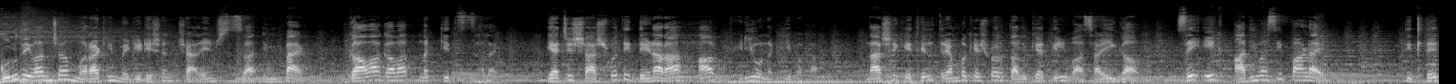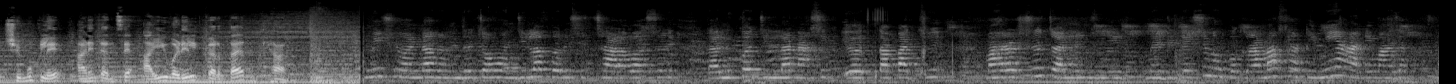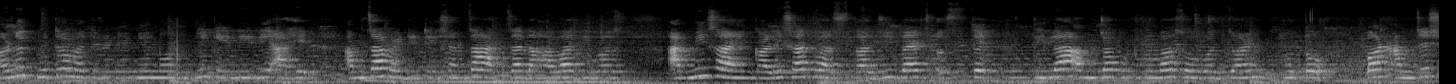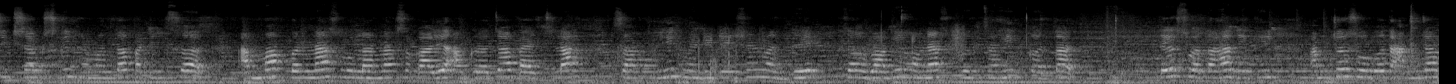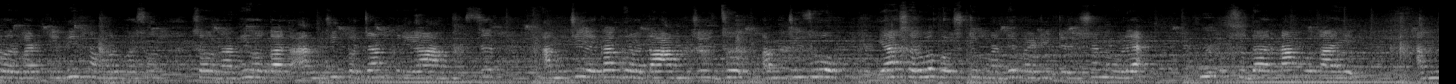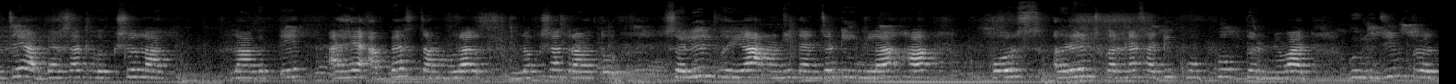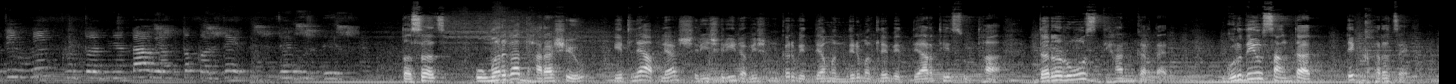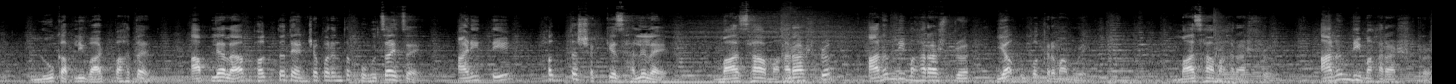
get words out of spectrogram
गुरुदेवांच्या Marathi meditation चॅलेंजचा impact गावागावात नक्कीच झालाय. याची शाश्वती देणारा हा व्हिडिओ नक्की बघा. नाशिक येथील त्र्यंबकेश्वर तालुक्यातील वासाळी गाव जे एक आदिवासी पाडा आहे. तिथले चिमुकले आणि त्यांचे आई वडील करतायत ध्यान. मी शिवण्णा रवींद्र चव्हाण जिल्हा परिषद शाळा वासळी तालुका जिल्हा नाशिक इयत्ता पाचवी महाराष्ट्र चॅलेंज मेडिटेशन उपक्रमासाठी मी आणि माझ्या अनेक मित्रमैत्रिणींनी नोंदणी केलेली आहे. आमचा मेडिटेशनचा आजचा दहावा दिवस. आम्ही सायंकाळी सात वाजता जी बॅच असते तिला आमच्या कुटुंबासोबत जॉईन होतो. पण आमचे शिक्षक श्री हेमंता पाटील सर आम्हा पन्नास मुलांना सकाळी अकराच्या बॅचला सामूहिक मेडिटेशनमध्ये सहभागी होण्यास प्रोत्साहित करतात. ते स्वतः देखील सोबत आमच्या वर्गात टी व्ही समोर बसून सहभागी होतात. आमची पचनक्रिया आमचे आमची एकाग्रता आमची झोप आमची झोप या सर्व गोष्टींमध्ये मेडिटेशनमुळे खूप सुधारणा होत आहे. आमचे अभ्यासात लक्ष लाग लागते आहे. अभ्यास चांगला लक्षात राहतो. सलील भैया आणि त्यांच्या टीमला हा कोर्स अरेंज करण्यासाठी खूप खूप धन्यवाद. गुरुजींप्रती मी कृतज्ञता व्यक्त करते. जय गुरुदेव. तसंच उमरगा धाराशिव इथल्या आपल्या श्री श्री रविशंकर विद्या मंदिर मधले विद्यार्थी सुद्धा दररोज ध्यान करतायत. गुरुदेव सांगतात ते खरंच आहे. लोक आपली वाट पाहतायत. आपल्याला फक्त त्यांच्यापर्यंत पोहोचायचं आहे आणि ते फक्त शक्य झालेलं आहे. माझा महाराष्ट्र आनंदी महाराष्ट्र या उपक्रमामुळे. माझा महाराष्ट्र. आनंदी महाराष्ट्र.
